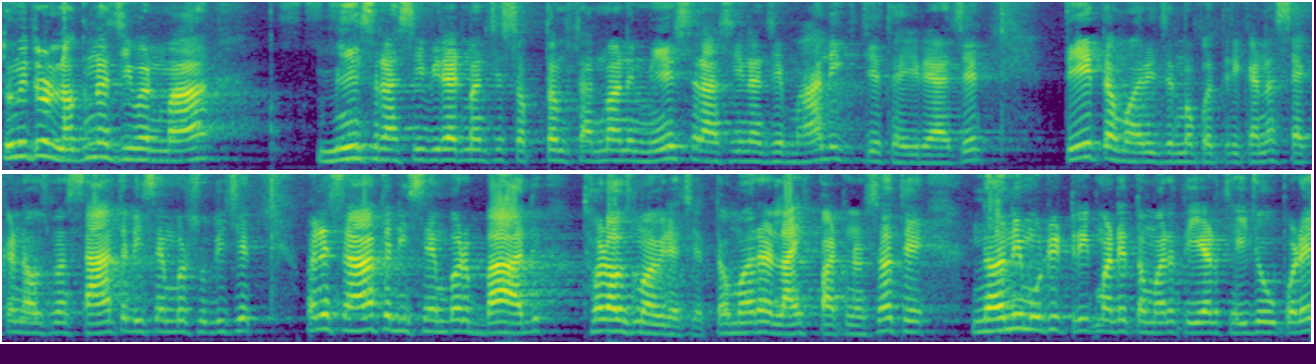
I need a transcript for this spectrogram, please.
તો મિત્રો, લગ્ન જીવનમાં મેષ રાશિ વિરાજમાન છે સપ્તમ સ્થાનમાં અને મેષ રાશિના જે માલિક જે થઈ રહ્યા છે તે તમારી જન્મપત્રિકાના સેકન્ડ હાઉસમાં સાત ડિસેમ્બર સુધી છે અને સાત ડિસેમ્બર બાદ થર્ડ હાઉસમાં આવી રહ્યા છે. તમારા લાઈફ પાર્ટનર સાથે નાની મોટી ટ્રીપ માટે તમારે તૈયાર થઈ જવું પડે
